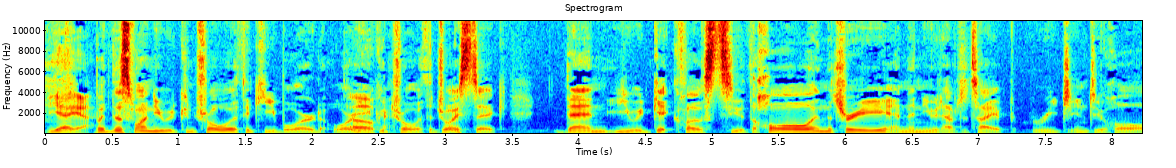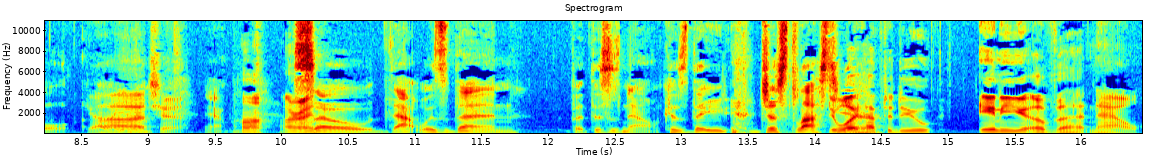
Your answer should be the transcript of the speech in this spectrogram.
Yeah, yeah. But this one you would control with a keyboard or Oh, you okay. control with a joystick. Then you would get close to the hole in the tree, and then you would have to type "reach into hole." uh, you know. Gotcha. Yeah. Huh. All right. So that was then, but this is now because they just last Do year. I have to do any of that now?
